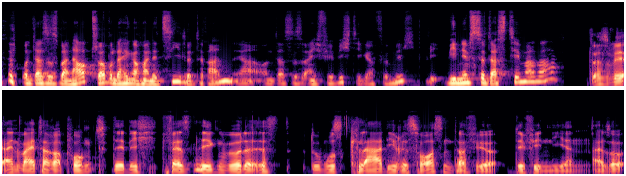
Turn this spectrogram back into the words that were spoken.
und das ist mein Hauptjob und da hängen auch meine Ziele dran, ja, und das ist eigentlich viel wichtiger für mich. Wie, wie nimmst du das Thema wahr? Das wäre ein weiterer Punkt, den ich festlegen würde, ist, du musst klar die Ressourcen dafür definieren. Also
